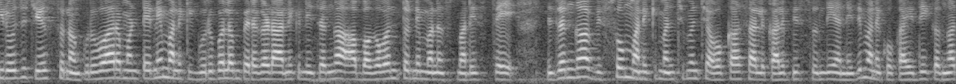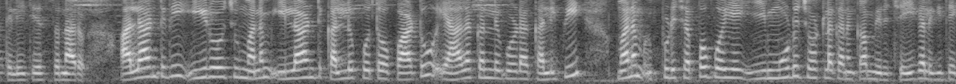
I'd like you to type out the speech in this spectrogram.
ఈరోజు చేస్తున్న గురువారం అంటేనే మనకి గురుబలం పెరగడానికి నిజంగా ఆ భగవంతుడిని మనం స్మరిస్తే నిజంగా విశ్వం మనకి మంచి మంచి అవకాశాలు కల్పిస్తుంది అనేది మనకు ఒక ఐదీకంగా తెలియజేస్తున్నారు. అలాంటిది ఈరోజు మనం ఇలాంటి కల్లుపుతో పాటు యాలకల్ని కూడా కలిపి మనం ఇప్పుడు చెప్పబోయే ఈ మూడు చోట్ల కనుక మీరు చేయగలిగితే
